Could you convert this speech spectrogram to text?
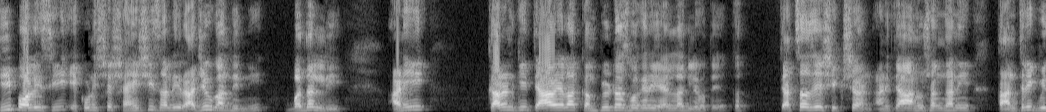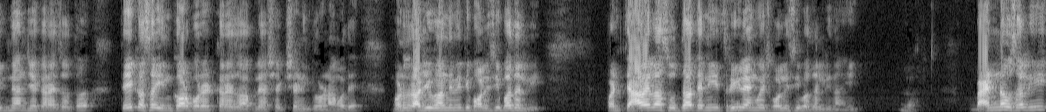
ही पॉलिसी एकोणीसशे शहाऐंशी साली राजीव गांधींनी बदलली आणि कारण की त्यावेळेला कम्प्युटर्स वगैरे यायला लागले होते तर त्याचं जे शिक्षण आणि त्या अनुषंगाने तांत्रिक विज्ञान जे करायचं होतं ते कसं इन्कॉर्पोरेट करायचं आपल्या शैक्षणिक धोरणामध्ये? म्हणून राजीव गांधींनी ती पॉलिसी बदलली. पण त्यावेळेला सुद्धा त्यांनी थ्री लँग्वेज पॉलिसी बदलली नाही. ब्याण्णव साली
